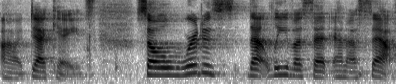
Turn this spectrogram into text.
uh, decades. So where does that leave us at NSF?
